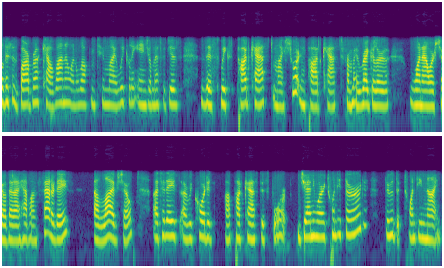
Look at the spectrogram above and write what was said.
Hello, this is Barbara Calvano, and welcome to my weekly angel messages. This week's podcast, my shortened podcast from my regular one hour show that I have on Saturdays, a live show. Uh, today's uh, recorded uh, podcast is for January 23rd through the 29th,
